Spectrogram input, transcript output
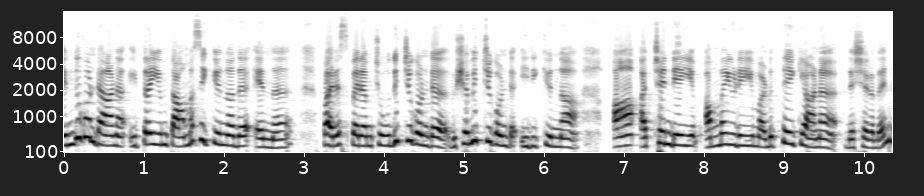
എന്തുകൊണ്ടാണ് ഇത്രയും താമസിക്കുന്നത് എന്ന് പരസ്പരം ചോദിച്ചുകൊണ്ട് വിഷമിച്ചുകൊണ്ട് ഇരിക്കുന്ന ആ അച്ഛന്റെയും അമ്മയുടെയും അടുത്തേക്കാണ് ദശരഥൻ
